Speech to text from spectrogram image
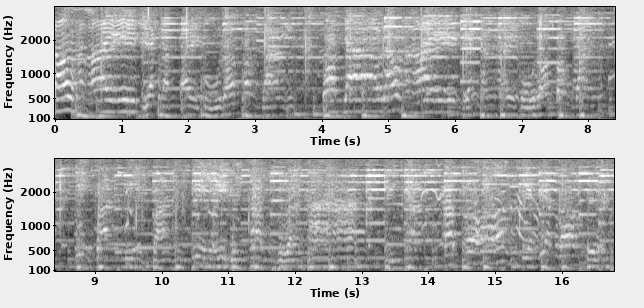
เราหันไทยเสียงดังไกลกูร้องต้องดังกองยาวเราหันไทยเสียงดังไกลกูร้องต้องดังยิ่งฟังยิ่งฟังยิ่งยิ่งคำควรหายิ่งคำกับร้องเสียงเรียกร้องเตือน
